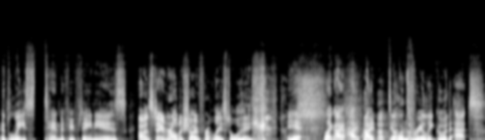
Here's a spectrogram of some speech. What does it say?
at least ten to fifteen years. I haven't steamrolled a show for at least a week. Yeah, like I, I, I Dylan's really good at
